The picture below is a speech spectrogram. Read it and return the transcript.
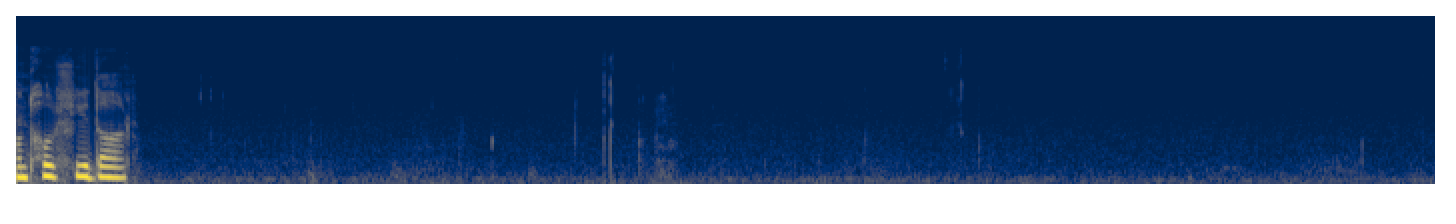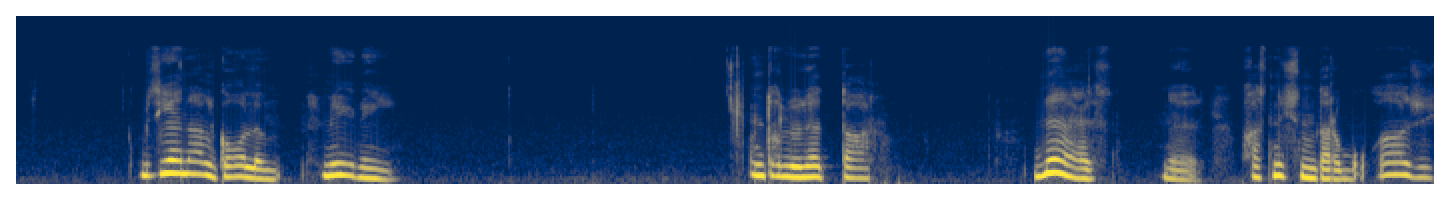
ندخل شي دار. مزيانة ال golem حميني. ندخلو لهاد الدار. ناعس ناري مخاصنيش نضربو أجي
